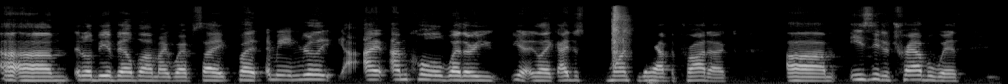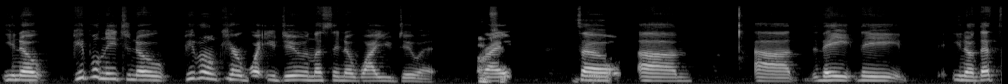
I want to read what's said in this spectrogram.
um, it'll be available on my website. But I mean, really, I, I'm cool whether you, yeah, like I just want you to have the product. Um, easy to travel with. You know, people need to know. People don't care what you do unless they know why you do it, right? So, um, uh, they they, you know, that's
